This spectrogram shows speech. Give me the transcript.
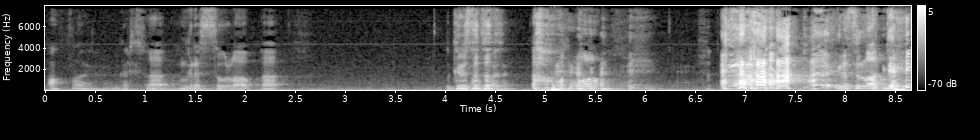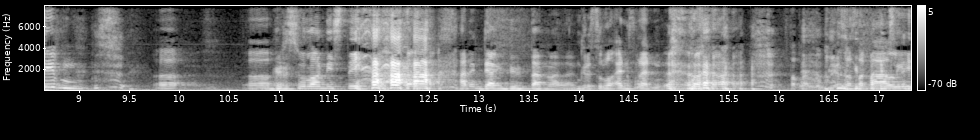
apa ya enggak Eh, Ngresulo. eh, Gresut. Apa? Apa? Gresulo tim. Eh, eh, Gersulonisti ada dangdutan malah Gresulo and friend. Terlalu biasa sekali.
